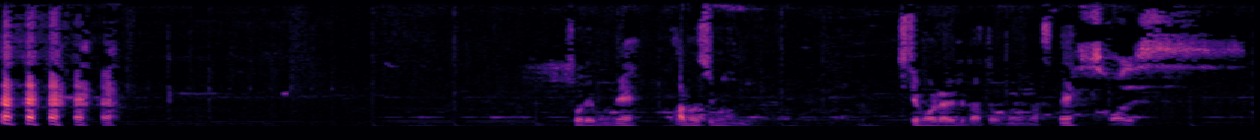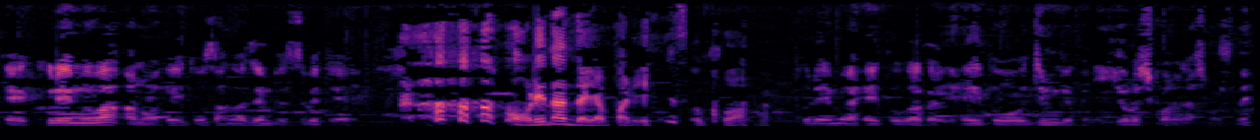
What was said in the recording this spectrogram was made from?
それもね、楽しみにしてもらえればと思いますね。そうです。えークレームは、あの、ヘイトさんが全部すべて、俺なんだ、やっぱり。そこは。クレームはヘイト係、ヘイト事務局によろしくお願いしますね。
